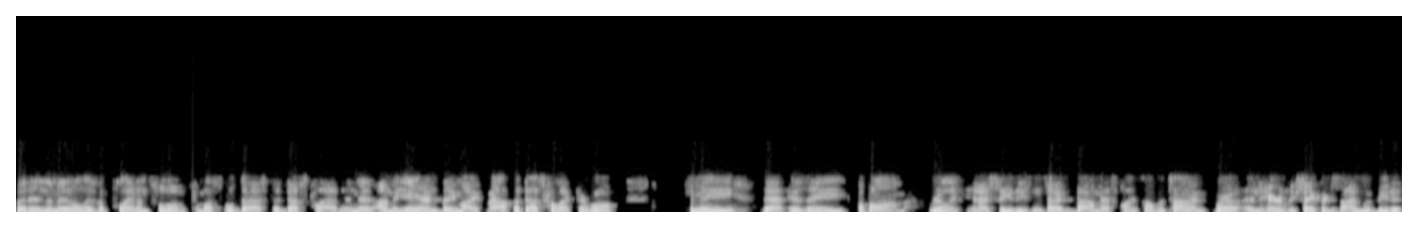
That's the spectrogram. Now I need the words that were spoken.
But in the middle is a plenum full of combustible dust, a dust cloud. And then on the end, they might mount a dust collector. Well, to me, that is a, a bomb, really. And I see these inside biomass plants all the time, where an inherently safer design would be to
